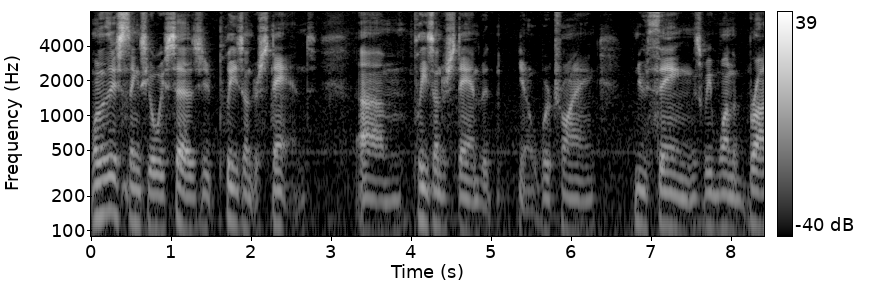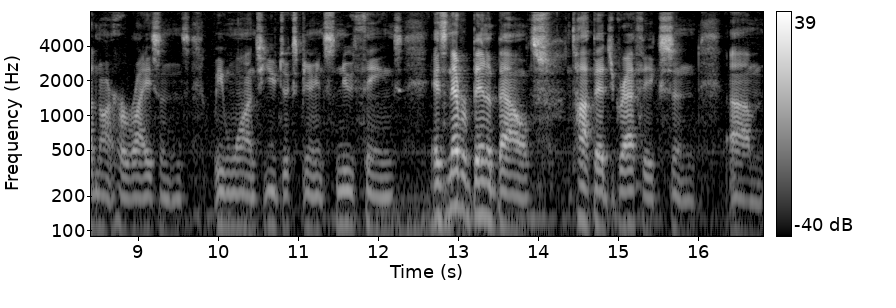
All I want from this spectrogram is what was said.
one of these things he always says, you please understand. Um, please understand that you know we're trying new things. We want to broaden our horizons. We want you to experience new things. It's never been about top edge graphics and um,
